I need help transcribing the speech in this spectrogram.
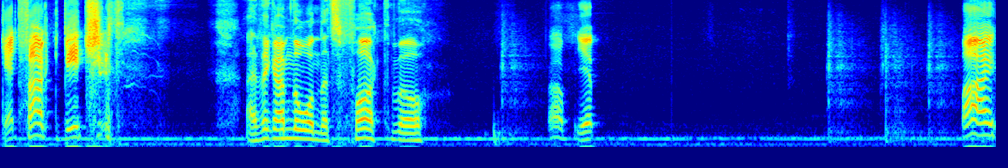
Get fucked, bitch. I think I'm the one that's fucked though. oh, yep. Bye.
